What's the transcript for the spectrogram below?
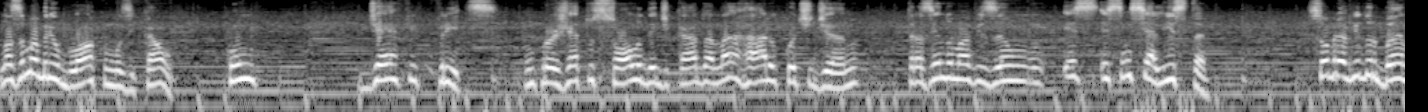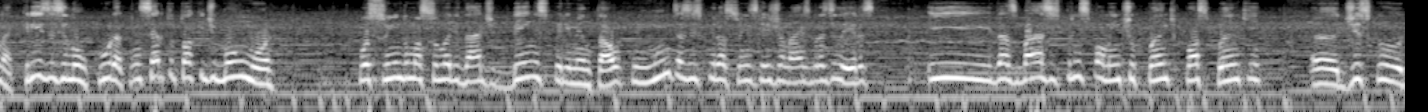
Nós vamos abrir o bloco musical com Jeff Fritz, um projeto solo dedicado a narrar o cotidiano, trazendo uma visão essencialista sobre a vida urbana, crises e loucura com certo toque de bom humor, possuindo uma sonoridade bem experimental com muitas inspirações regionais brasileiras e das bases principalmente o punk, pós-punk, uh, disco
